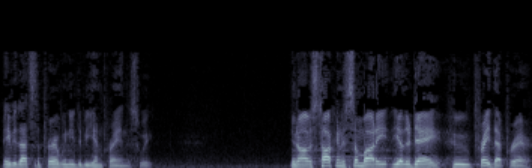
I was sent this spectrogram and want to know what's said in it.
Maybe that's the prayer we need to begin praying this week. You know, I was talking to somebody the other day who prayed that prayer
